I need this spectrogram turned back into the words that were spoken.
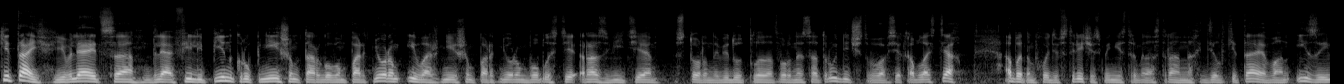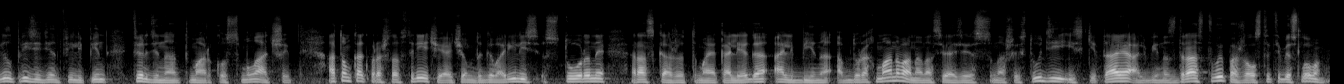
Китай является для Филиппин крупнейшим торговым партнером и важнейшим партнером в области развития. Стороны ведут плодотворное сотрудничество во всех областях. Об этом в ходе встречи с министром иностранных дел Китая Ван И заявил президент Филиппин Фердинанд Маркос-младший. О том, как прошла встреча и о чем договорились стороны, расскажет моя коллега Альбина Абдурахманова. Она на связи с нашей студией из Китая. Альбина, здравствуй. Пожалуйста, тебе слово.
